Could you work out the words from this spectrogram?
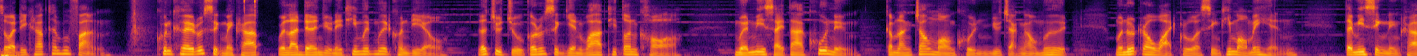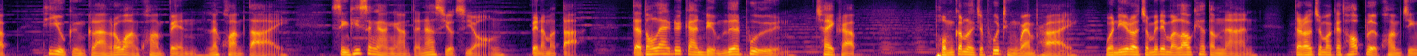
สวัสดีครับท่านผู้ฟัง คุณเคยรู้สึกไหมครับ เวลาเดินอยู่ในที่มืดๆคนเดียว แล้วจู่ๆก็รู้สึกเย็นวาบที่ต้นคอ เหมือนมีสายตาคู่หนึ่งกำลังจ้องมองคุณอยู่จากเงามืด มนุษย์เราหวาดกลัวสิ่งที่มองไม่เห็น แต่มีสิ่งหนึ่งครับ ที่อยู่กึ่งกลางระหว่างความเป็นและความตาย สิ่งที่สง่างามแต่น่าสยดสยอง เป็นอมตะ แต่ต้องแลกด้วยการดื่มเลือดผู้อื่น ใช่ครับ ผมกำลังจะพูดถึงแวมไพร์วันนี้เราจะไม่ได้มาเล่าแค่ตำนาน แต่เราจะมากระทบเปลือกความจริง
